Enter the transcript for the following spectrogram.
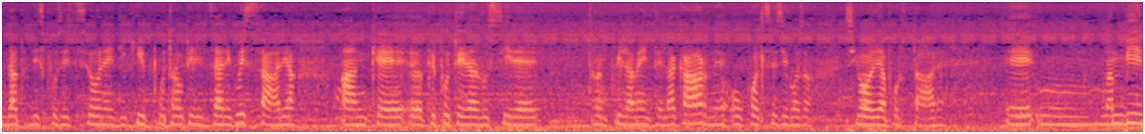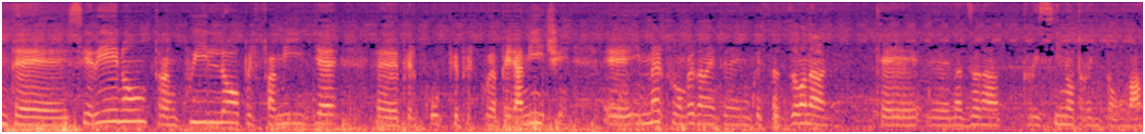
dato a disposizione di chi potrà utilizzare quest'area anche eh, per poter arrostire tranquillamente la carne o qualsiasi cosa si voglia portare. È un, ambiente sereno, tranquillo per famiglie, eh, per coppie, per, per amici, eh, immerso completamente in questa zona che è eh, la zona Tresino-Trentova.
